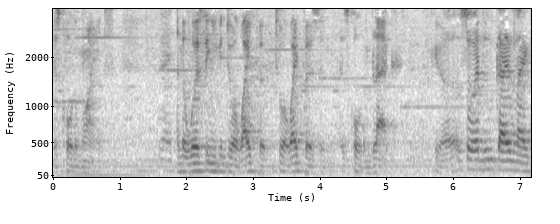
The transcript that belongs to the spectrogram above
is call them white, Right. and the worst thing you can do a white per- to a white person is call them black. Know? Uh, so this guy is like,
